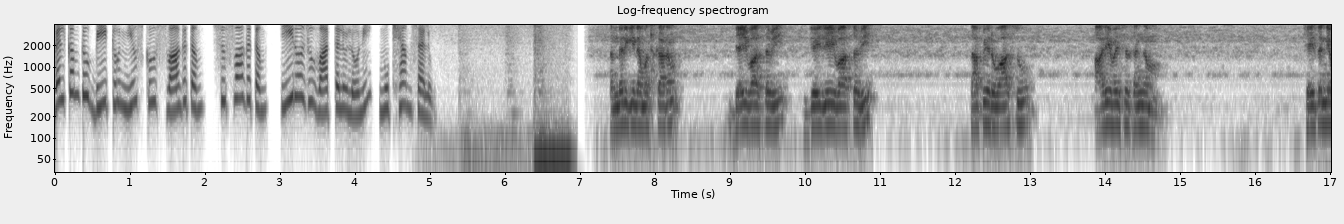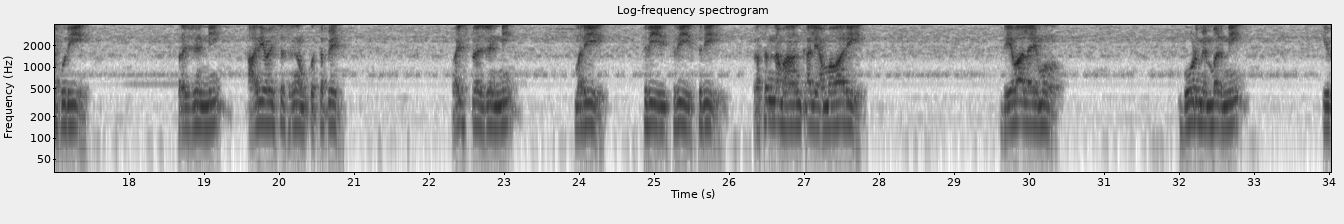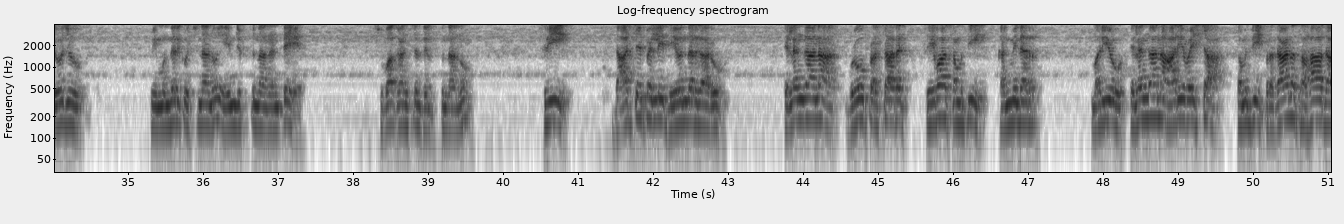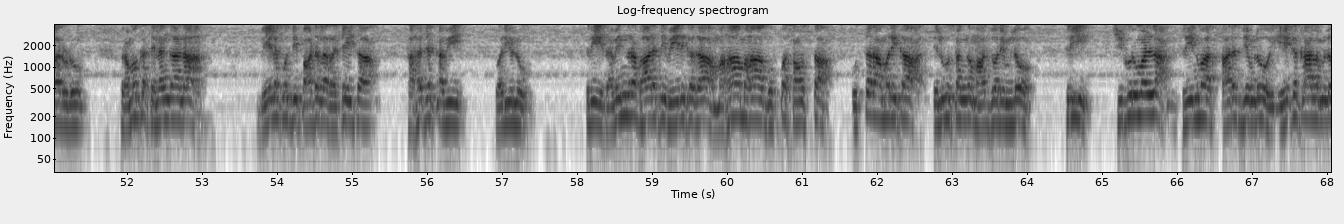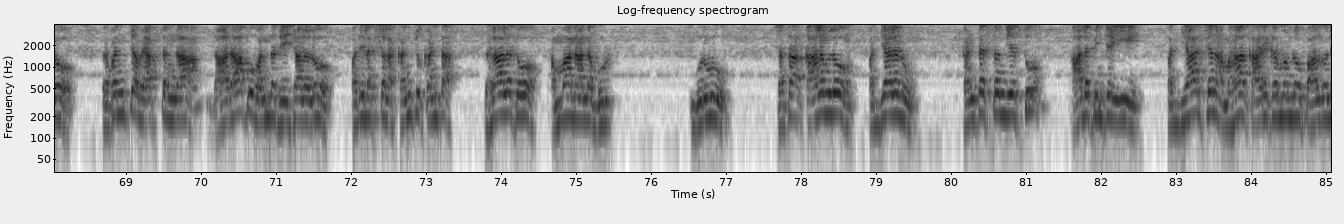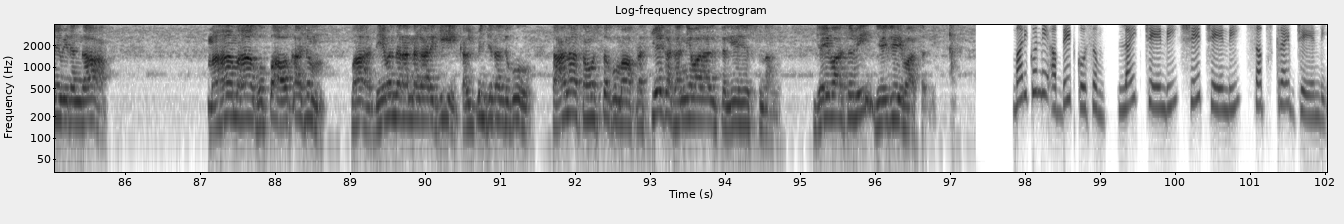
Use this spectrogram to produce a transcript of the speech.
Welcome to B two న్యూస్కు స్వాగతం సుస్వాగతం. ఈ రోజు వార్తలులోని ముఖ్యాంశాలు. అందరికీ నమస్కారం. జై వాసవి జై జై వాసవి. నా పేరు వాసు. ఆర్యవైశ్య సంఘం చైతన్యపురి ప్రెసిడెంట్ని ఆర్యవైశ్య సంఘం కొత్తపేట్ వైస్ ప్రెసిడెంట్ని మరి శ్రీ శ్రీ శ్రీ ప్రసన్న మహాంకాళి అమ్మవారి దేవాలయము బోర్డు మెంబర్ని ఈరోజు మీ ముందరికి వచ్చినాను. ఏం చెప్తున్నానంటే శుభాకాంక్షలు తెలుపుతున్నాను. శ్రీ దాచేపల్లి దేవేందర్ గారు తెలంగాణ గృహ ప్రచార సేవా సమితి కన్వీనర్ మరియు తెలంగాణ ఆర్యవైశ్య సమితి ప్రధాన సలహాదారుడు ప్రముఖ తెలంగాణ వేల కొద్ది పాటల రచయిత సహజ కవి వర్యులు శ్రీ రవీంద్ర భారతి వేదికగా మహామహా గొప్ప సంస్థ ఉత్తర అమెరికా తెలుగు సంఘం ఆధ్వర్యంలో శ్రీ చిగురుమళ్ళ శ్రీనివాస్ సారథ్యంలో ఏకకాలంలో ప్రపంచవ్యాప్తంగా దాదాపు వంద దేశాలలో పది లక్షల కంచు కంట గలాలతో అమ్మా నాన్న గురు గురువు శతకాలంలో పద్యాలను కంఠస్థం చేస్తూ ఆలపించే ఈ పద్యార్చన మహా కార్యక్రమంలో పాల్గొనే విధంగా మహా మహా గొప్ప అవకాశం మా దేవేందర్ అన్న గారికి కల్పించినందుకు తానా సంస్థకు మా ప్రత్యేక ధన్యవాదాలు తెలియజేస్తున్నాను. జై వాసవి జై జై వాసవి. మరికొన్ని అప్డేట్ కోసం లైక్ చేయండి షేర్ చేయండి సబ్స్క్రైబ్ చేయండి.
